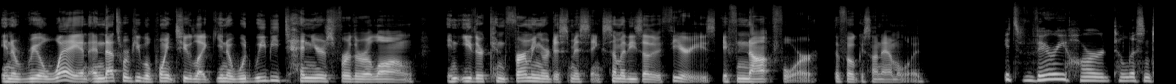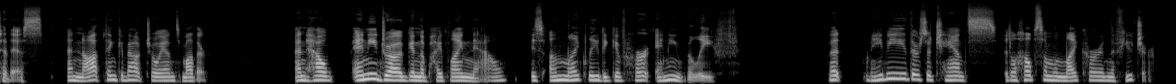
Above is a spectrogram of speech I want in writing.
in a real way. And, and that's where people point to, like, you know, would we be 10 years further along in either confirming or dismissing some of these other theories if not for the focus on amyloid? It's very hard to listen to this and not think about Joanne's mother and how any drug in the pipeline now is unlikely to give her any relief. But maybe there's a chance it'll help someone like her in the future.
